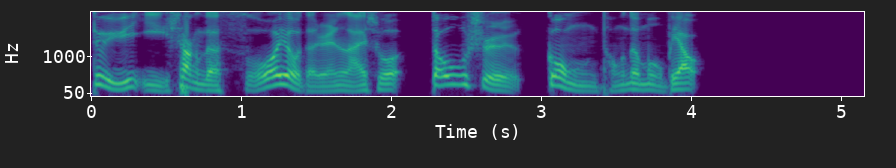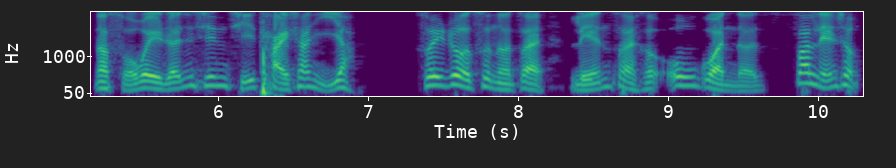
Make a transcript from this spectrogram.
对于以上的所有的人来说都是共同的目标。那所谓人心齐泰山移啊，所以热刺呢在联赛和欧冠的三连胜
